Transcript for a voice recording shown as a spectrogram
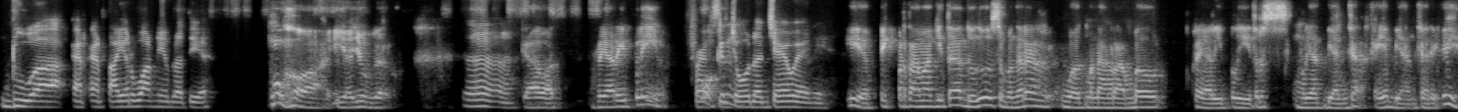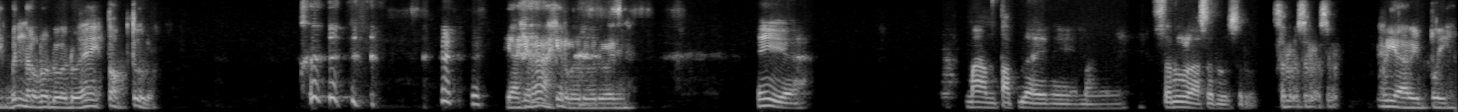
dua RR Tier 1 ya berarti ya Wah, iya juga. Heeh. Gawat. Rhea Ripley, versi kan- cowok dan cewek nih iya pick pertama kita dulu sebenarnya buat menang Rumble Rhea Ripley. Terus ngelihat Bianca, kayaknya Bianca deh. Eh bener lo dua-duanya top tuh lo. ya akhirnya akhir lo dua-duanya. Iya. Mantap lah ini emang. Seru lah seru seru. seru seru seru Rhea Ripley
